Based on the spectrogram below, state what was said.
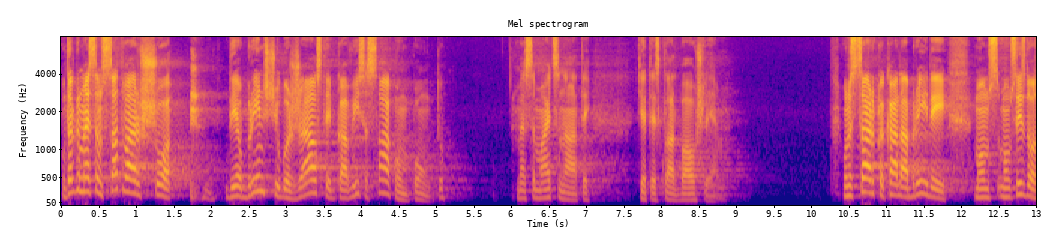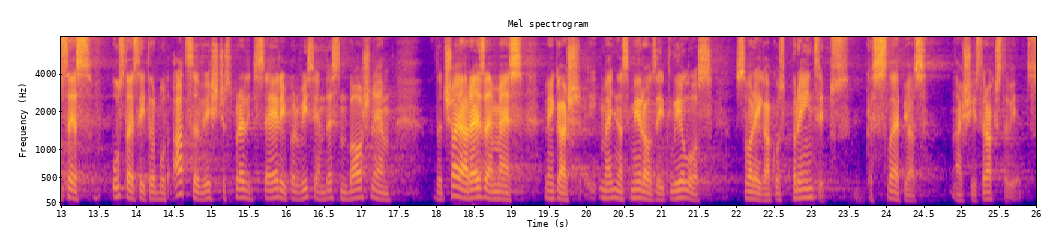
Un tad, kad mēs esam satvēruši šo Dieva brīnišķīgo žēlstību kā visa sākuma punktu, mēs esam aicināti ķerties klāt baušļiem. Un es ceru, ka kādā brīdī mums, mums izdosies uztaisīt varbūt atsevišķu sprediķu sēriju par visiem desmit baušļiem, Tad šajā reizē mēs vienkārši mēģināsim ieraudzīt lielos, svarīgākos principus, kas slēpjas aiz šīs raksturvietas.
